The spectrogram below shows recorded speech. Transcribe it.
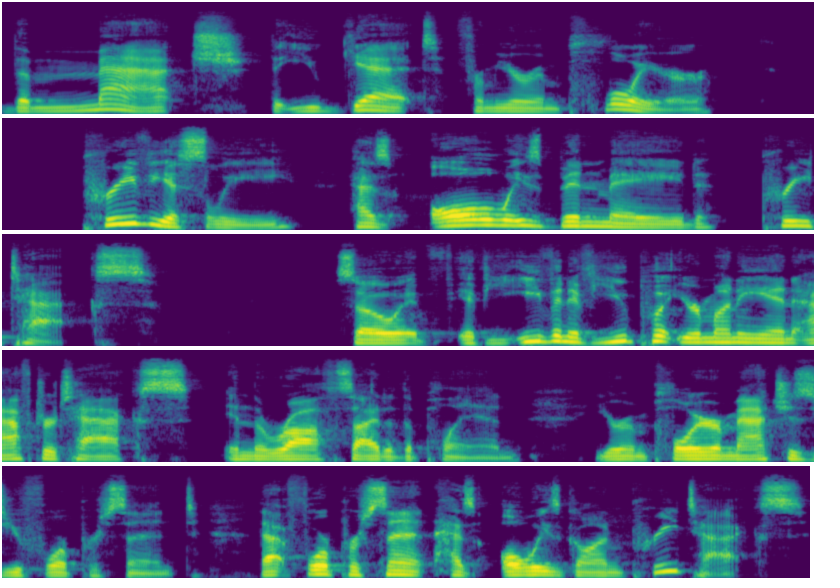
the match that you get from your employer previously has always been made pre-tax. So if if even if you put your money in after tax in the Roth side of the plan, your employer matches you 4%. That 4% has always gone pre-tax.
